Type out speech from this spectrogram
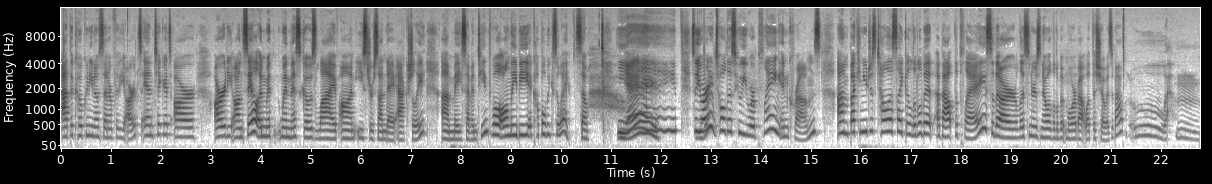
at the Coconino Center for the Arts, and tickets are already on sale. And with when this goes live on Easter Sunday, actually, um, May 17th, will only be a couple weeks away. So, yay! So you already told us who you were playing in Crumbs, um, but can you just tell us like a little bit about the play so that our listeners know a little bit more about what the show is about? Ooh, hmm.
